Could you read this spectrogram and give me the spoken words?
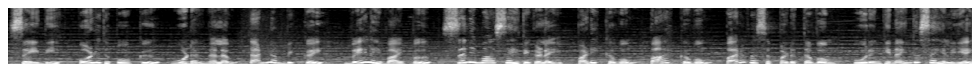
செய்தி பொழுதுபோக்கு உடல் நலம் தன்னம்பிக்கை வேலை வாய்ப்பு சினிமா செய்திகளை படிக்கவும் பார்க்கவும் பரவசப்படுத்தவும் ஒருங்கிணைந்த செயலியை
